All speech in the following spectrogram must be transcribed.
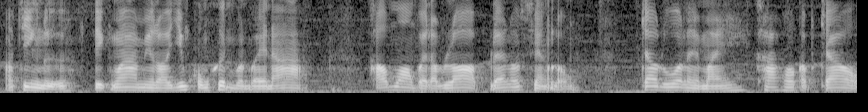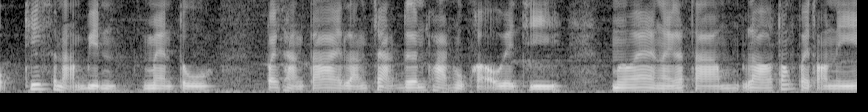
เอาจริงหรือสติกมามีรอยยิ้มขมขึ้นบนใบหน้า เขามองไปรอบๆและลดเสียงลง เจ้ารู้อะไรไหมข้าพบกับเจ้าที่สนามบินแมนตู ไปทางใต้หลังจากเดินผ่านหุบเขาเวจี เมื่อว่าไงก็ตาม เราต้องไปตอนนี้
